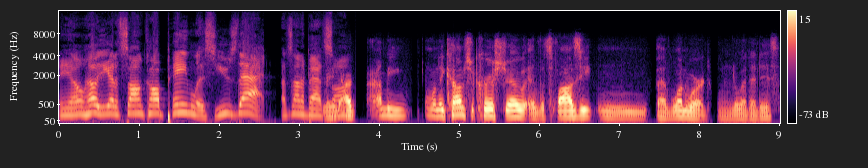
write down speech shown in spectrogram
You know, hell, you got a song called "Painless." Use that. That's not a bad I mean, song. I, I mean, when it comes to Chris Joe, if it's Fozzy, mm, I have one word. You know what that is?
